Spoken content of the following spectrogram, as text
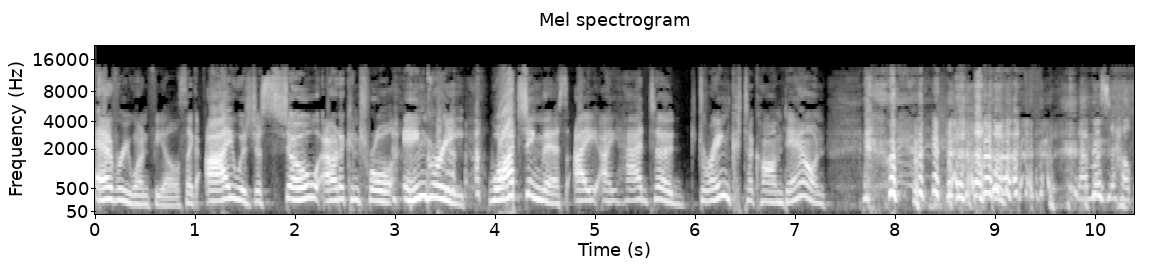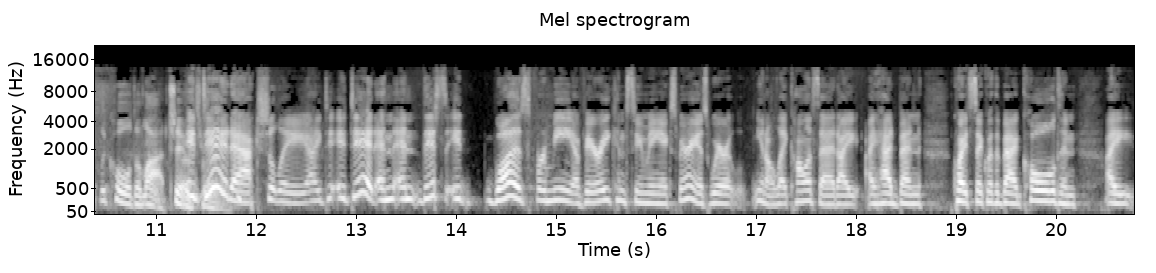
everyone feels. Like I was just so out of control, angry watching this. I I had to drink to calm down. That must have helped the cold a lot too. it did actually. I d- it did, and and this it was for me a very consuming experience. Where you know, like Colin said, I I had been quite sick with a bad cold, and I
